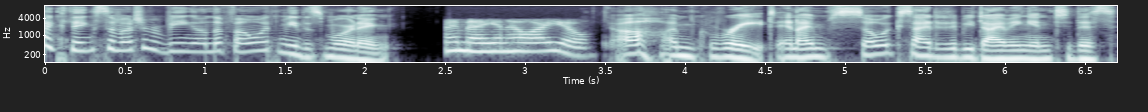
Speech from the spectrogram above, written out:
back. Thanks so much for being on the phone with me this morning. Hi, Megan. How are you? Oh, I'm great. And I'm so excited to be diving into this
